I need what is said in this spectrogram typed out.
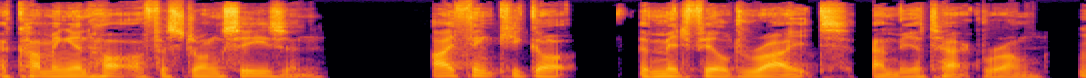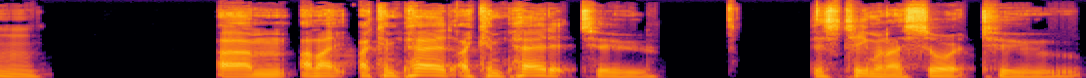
are coming in hot off a strong season. I think he got the midfield right and the attack wrong. Mm. Um, and I, I compared I compared it to this team and I saw it to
